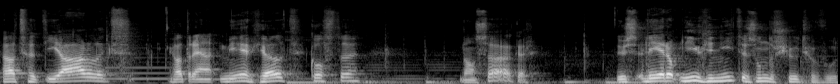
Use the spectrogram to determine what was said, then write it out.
gaat het jaarlijks gaat er meer geld kosten dan suiker. Dus leer opnieuw genieten zonder schuldgevoel.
